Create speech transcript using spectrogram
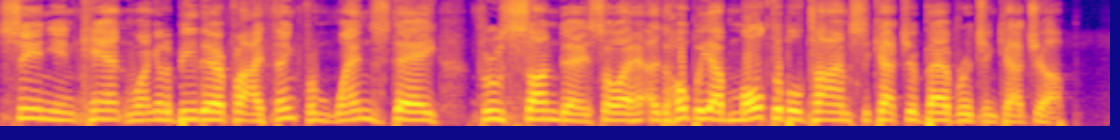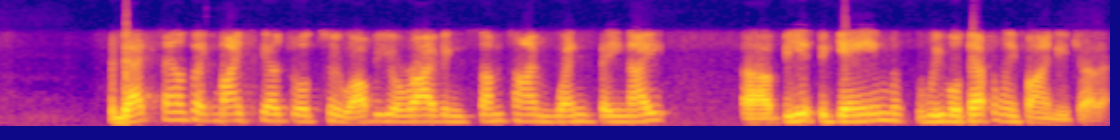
seeing you in Canton. I'm going to be there for, I think, from Wednesday through Sunday. So I, I hope we have multiple times to catch a beverage and catch up. That sounds like my schedule, too. I'll be arriving sometime Wednesday night. Uh, be at the game. We will definitely find each other.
